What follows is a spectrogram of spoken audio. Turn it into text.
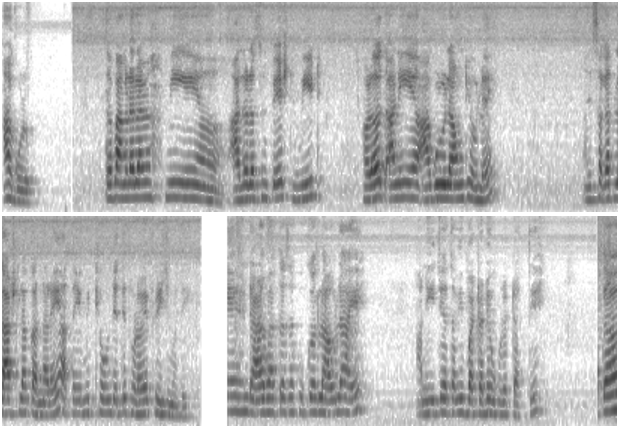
आगुळ तर बांगड्याला मी आलं लसूण पेस्ट मीठ हळद आणि आगुळ लावून ठेवलं आहे आणि सगळ्यात लास्टला करणार आहे. आता हे मी ठेवून देते थोडा वेळ फ्रीजमध्ये डाळ भाताचा कुकर लावला आहे. आणि इथे आता मी बटाटे उकडत टाकते. आता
